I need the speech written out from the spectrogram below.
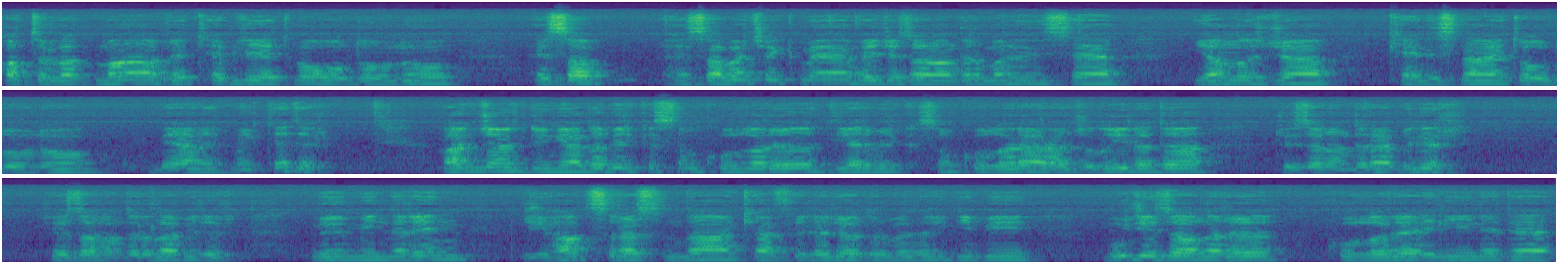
hatırlatma ve tebliğ etme olduğunu, hesap hesaba çekme ve cezalandırmanın ise yalnızca kendisine ait olduğunu beyan etmektedir. Ancak dünyada bir kısım kulları diğer bir kısım kulları aracılığıyla da cezalandırabilir. Cezalandırılabilir. Müminlerin cihat sırasında kafirleri öldürmeleri gibi bu cezaları kulları eliyle de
